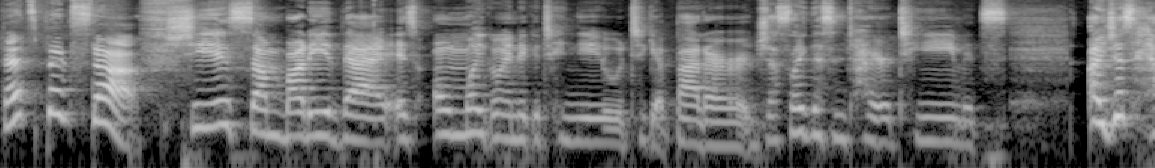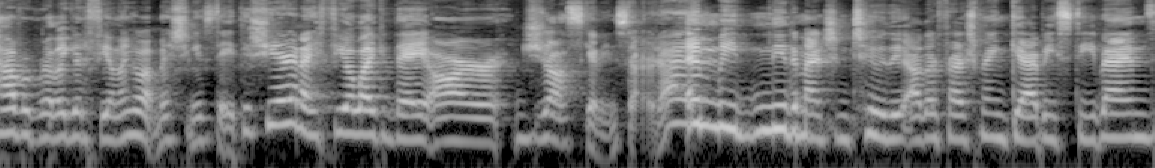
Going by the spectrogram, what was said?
That's big stuff. she is somebody that is only going to continue to get better, just like this entire team. It's I just have a really good feeling about Michigan State this year, and I feel like they are just getting started. And we need to mention too the other freshman, Gabby Stevens.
